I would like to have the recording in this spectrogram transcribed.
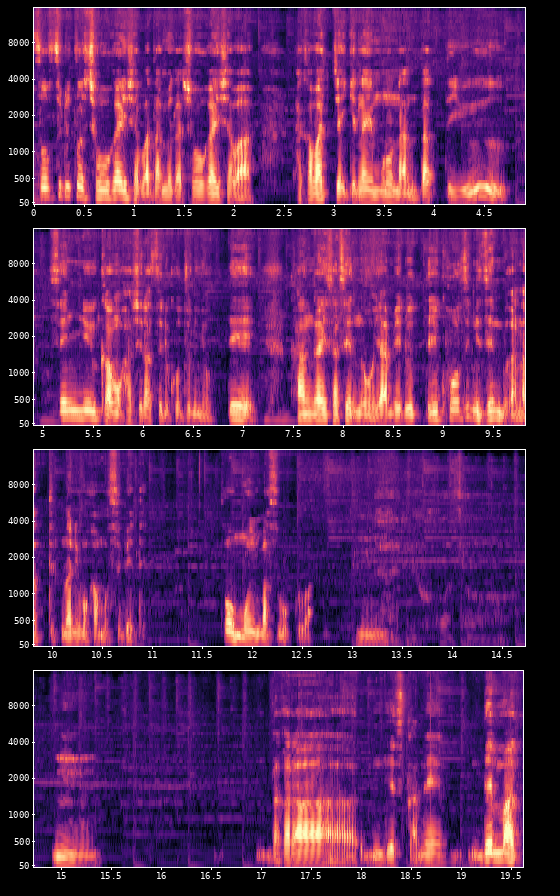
そうすると障害者はダメだ、障害者は関わっちゃいけないものなんだっていう先入観を走らせることによって考えさせるのをやめるっていう構図に全部がなってる。何もかも全て。と思います、僕は。うんなる。ほうん。だから、ですかね。で、まあ、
